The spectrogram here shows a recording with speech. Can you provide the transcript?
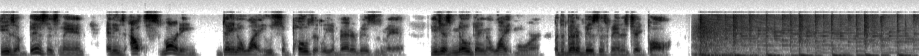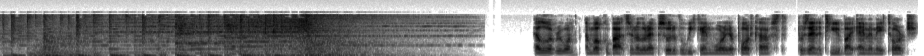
He's a businessman and he's outsmarting Dana White, who's supposedly a better businessman. You just know Dana White more, but the better businessman is Jake Paul. Hello, everyone, and welcome back to another episode of the Weekend Warrior podcast, presented to you by MMA Torch.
